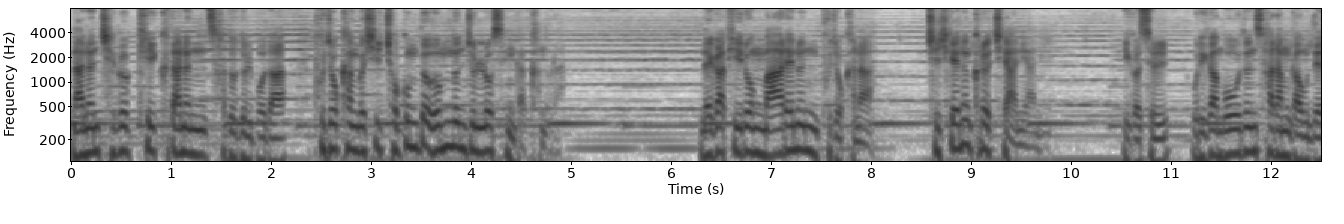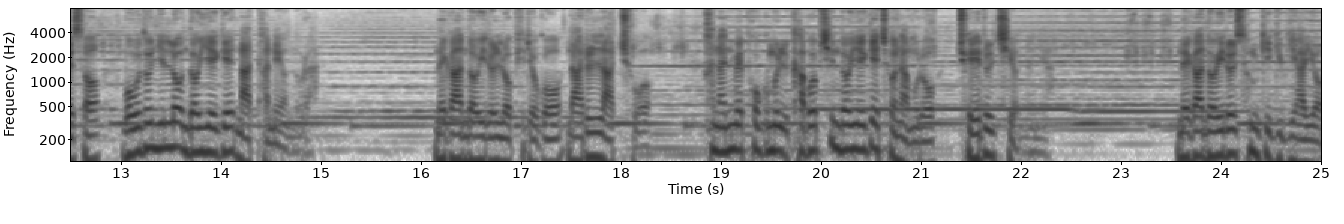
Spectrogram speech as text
나는 지극히 크다는 사도들보다 부족한 것이 조금 더 없는 줄로 생각하노라. 내가 비록 말에는 부족하나 지식에는 그렇지 아니하니 이것을 우리가 모든 사람 가운데서 모든 일로 너희에게 나타내었노라. 내가 너희를 높이려고 나를 낮추어 하나님의 복음을 값없이 너희에게 전함으로 죄를 지었느냐? 내가 너희를 섬기기 위하여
